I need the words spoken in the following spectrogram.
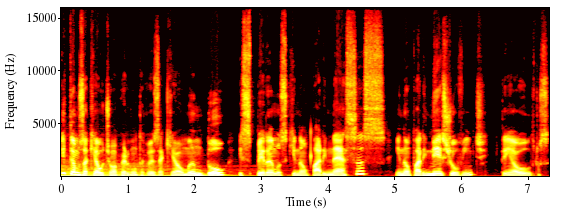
E temos aqui a última pergunta que o Ezequiel mandou. Esperamos que não pare nessas e não pare neste ouvinte, tenha outros.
